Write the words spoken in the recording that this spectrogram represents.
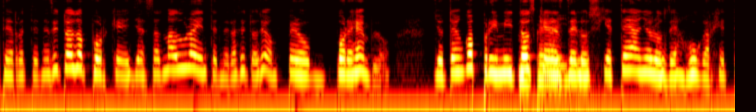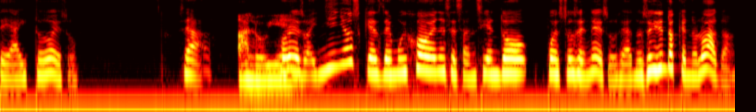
te retenes y todo eso porque ya estás madura y entender la situación. Pero, por ejemplo, yo tengo primitos que desde los 7 años los dejan jugar GTA y todo eso. O sea, a lo bien. Por eso, hay niños que desde muy jóvenes están siendo puestos en eso. O sea, no estoy diciendo que no lo hagan,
